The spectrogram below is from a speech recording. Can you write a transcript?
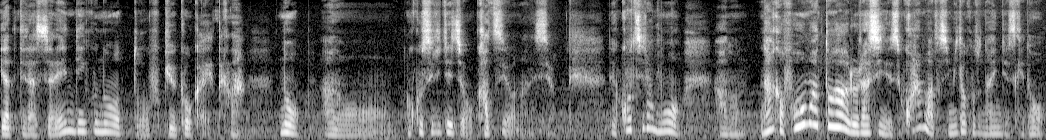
ー、やってらっしゃるエンディングノート普及協会やったかなの、あのお薬手帳活用なんですよ。でこちらもあのなんかフォーマットがあるらしいんです。これも私見たことないんですけど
